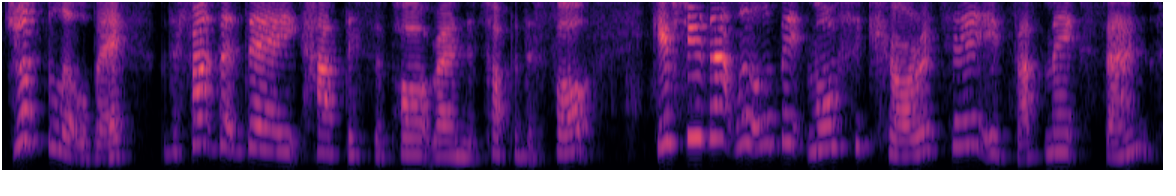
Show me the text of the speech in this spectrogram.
just a little bit. But the fact that they have this support around the top of the foot gives you that little bit more security, if that makes sense.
